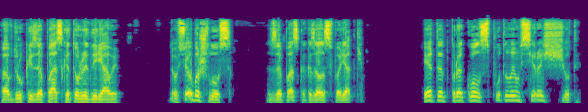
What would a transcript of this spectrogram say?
а вдруг и запаска тоже дырявый. Но все обошлось. Запаска оказалась в порядке. Этот прокол спутал им все расчеты.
